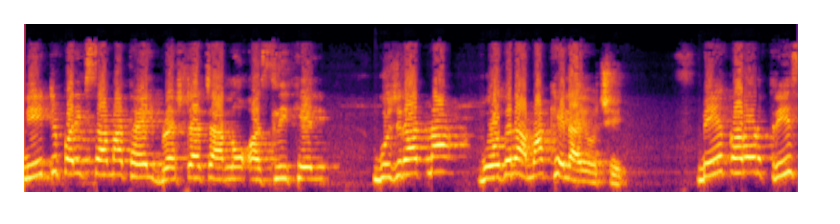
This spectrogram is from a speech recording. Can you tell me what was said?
NEET પરીક્ષામાં થયેલ ભ્રષ્ટાચારનો અસલી ખેલ ગુજરાતના ગોધરામાં ખેલાયો છે. બે કરોડ ત્રીસ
